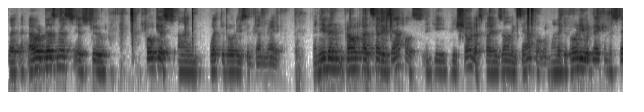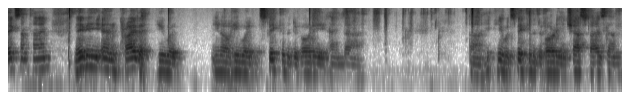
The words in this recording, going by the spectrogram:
but our business is to focus on what devotees have done right. And even Prabhupada set examples. He, he showed us by his own example. When a devotee would make a mistake sometime, maybe in private he would, you know, he would speak to the devotee and uh, uh, he, would speak to the devotee and chastise them,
